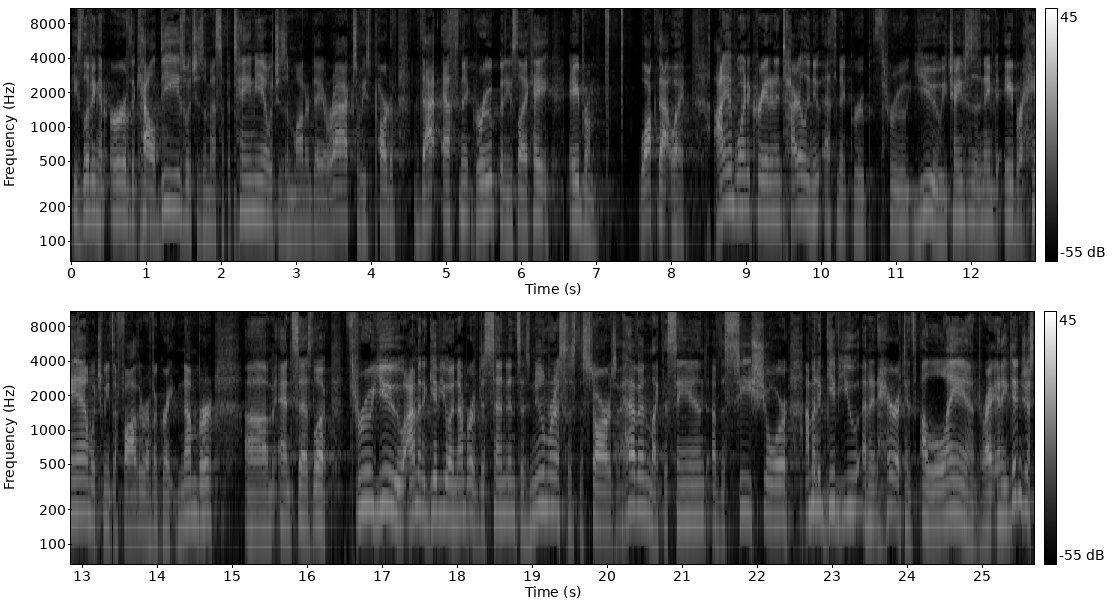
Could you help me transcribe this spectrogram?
He's living in Ur of the Chaldees, which is in Mesopotamia, which is in modern day Iraq. So he's part of that ethnic group. And he's like, hey, Abram, walk that way. I am going to create an entirely new ethnic group through you. He changes his name to Abraham, which means a father of a great number, um, and says, Look, through you, I'm going to give you a number of descendants as numerous as the stars of heaven, like the sand of the seashore. I'm going to give you an inheritance, a land, right? And he didn't just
